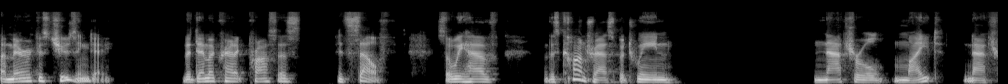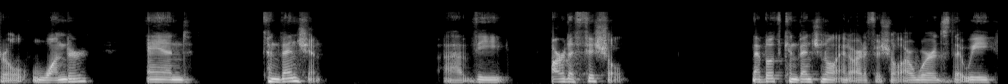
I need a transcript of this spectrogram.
America's choosing day, the democratic process itself. So we have this contrast between natural might, natural wonder, and convention, uh, the artificial. Now, both conventional and artificial are words that we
